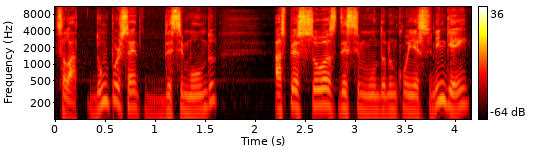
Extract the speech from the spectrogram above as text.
sei lá, de 1% desse mundo. As pessoas desse mundo eu não conheço ninguém.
